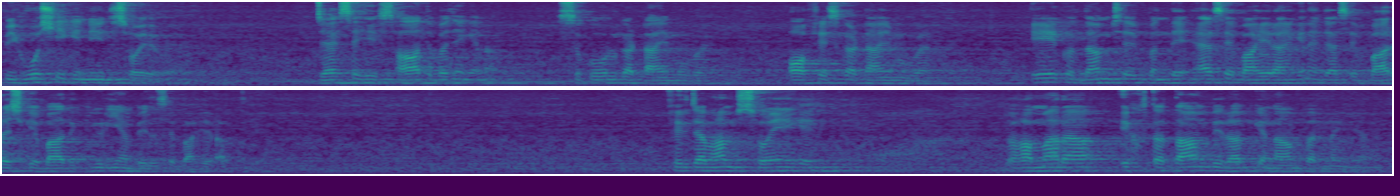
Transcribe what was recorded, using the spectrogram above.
بے ہوشی کی نیند سوئے ہوئے ہیں۔ جیسے ہی سات بجیں گے نا اسکول کا ٹائم ہوا ہے، آفس کا ٹائم ہوا ہے۔ ایک دم سے بندے ایسے باہر آئیں گے نا جیسے بارش کے بعد کیڑیاں بل سے باہر آتی ہیں۔ پھر جب ہم سوئیں گے، تو ہمارا اختتام بھی رب کے نام پر نہیں ہے۔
